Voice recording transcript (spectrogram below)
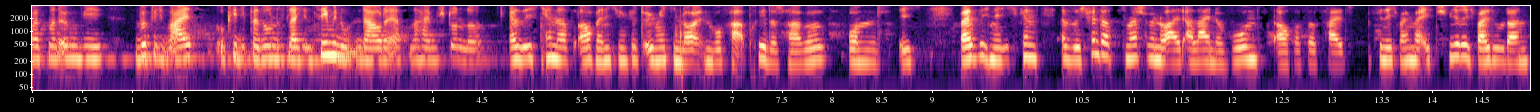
Dass man irgendwie wirklich weiß, okay, die Person ist gleich in zehn Minuten da oder erst in einer halben Stunde. Also ich kenne das auch, wenn ich mich mit irgendwelchen Leuten wo verabredet habe und ich weiß ich nicht, ich finde, also ich finde das zum Beispiel, wenn du halt alleine wohnst, auch ist das halt, finde ich manchmal echt schwierig, weil du dann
